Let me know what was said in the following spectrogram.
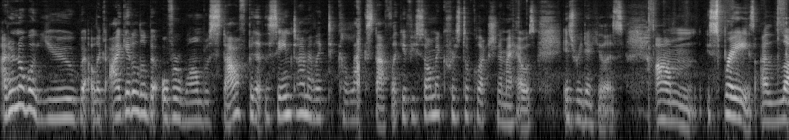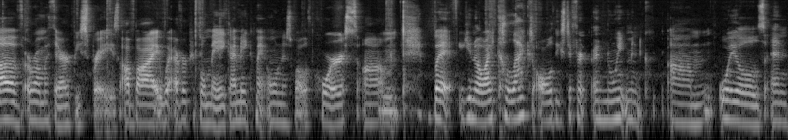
I don't know about you, but like I get a little bit overwhelmed with stuff, but at the same time, I like to collect stuff. Like if you saw my crystal collection in my house, is ridiculous. Um, sprays, I love aromatherapy sprays. I'll buy whatever people make. I make my own as well, of course. Um, but you know, I collect all these different anointment um, oils and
